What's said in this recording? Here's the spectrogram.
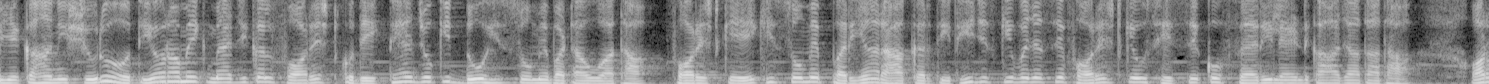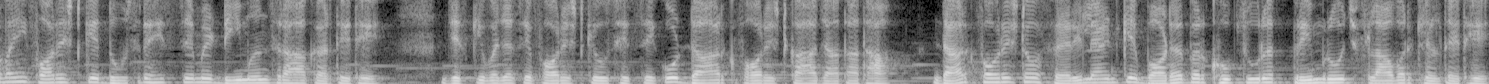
तो ये कहानी शुरू होती है और हम एक मैजिकल फॉरेस्ट को देखते हैं जो कि दो हिस्सों में बटा हुआ था। फॉरेस्ट के एक हिस्सों में परियाँ रहा करती थी, जिसकी वजह से फॉरेस्ट के उस हिस्से को फेरी लैंड कहा जाता था और वहीं फॉरेस्ट के दूसरे हिस्से में डीमंस रहा करते थे, जिसकी वजह से फॉरेस्ट के उस हिस्से को डार्क फॉरेस्ट कहा जाता था। डार्क फॉरेस्ट और फेरीलैंड के बॉर्डर पर खूबसूरत प्रिमरोज फ्लावर खिलते थे,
